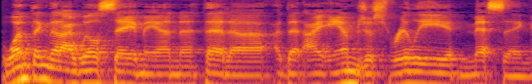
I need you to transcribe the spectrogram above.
One thing that I will say, man, that uh, that I am just really missing,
